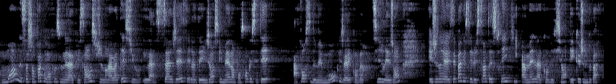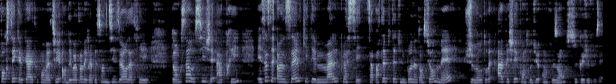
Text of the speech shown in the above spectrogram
moi, ne sachant pas comment fonctionnait la puissance, je me rabattais sur la sagesse et l'intelligence humaine en pensant que c'était à force de mes mots que j'allais convertir les gens et je ne réalisais pas que c'est le Saint-Esprit qui amène la conviction et que je ne peux pas forcer quelqu'un à être converti en débattant avec la personne 10 heures d'affilée. Donc ça aussi, j'ai appris. Et ça, c'est un zèle qui était mal placé. Ça partait peut-être d'une bonne intention, mais je me retrouvais à pécher contre Dieu en faisant ce que je faisais.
